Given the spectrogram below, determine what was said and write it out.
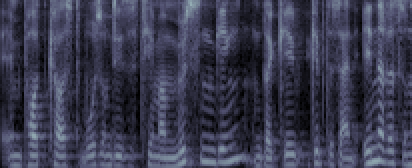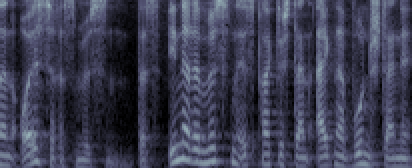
im Podcast, wo es um dieses Thema Müssen ging. Und da gibt es ein inneres und ein äußeres Müssen. Das innere Müssen ist praktisch dein eigener Wunsch, deine,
